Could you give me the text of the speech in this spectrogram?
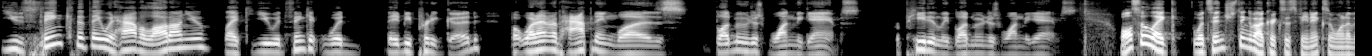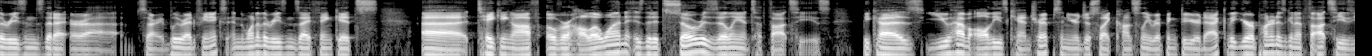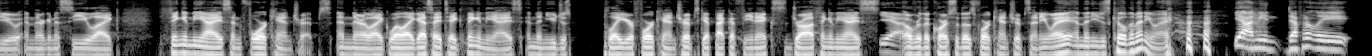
You'd think that they would have a lot on you. Like you would think it would. They'd be pretty good. But what ended up happening was Blood Moon just won me games. Repeatedly, Blood Moon just won me games. Well, also, like, what's interesting about Grixis Phoenix, and one of the reasons that I, or uh, sorry, Blue Red Phoenix, and one of the reasons I think it's uh, taking off over Hollow One is that it's so resilient to Thought Thoughtseize because you have all these cantrips and you're just like constantly ripping through your deck that your opponent is going to thought Thoughtseize you and they're going to see like Thing in the Ice and four cantrips, and they're like, well, I guess I take Thing in the Ice, and then you just play your four cantrips, get back a Phoenix, draw a Thing in the Ice Yeah. over the course of those four cantrips anyway, and then you just kill them anyway. Yeah, I mean, definitely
